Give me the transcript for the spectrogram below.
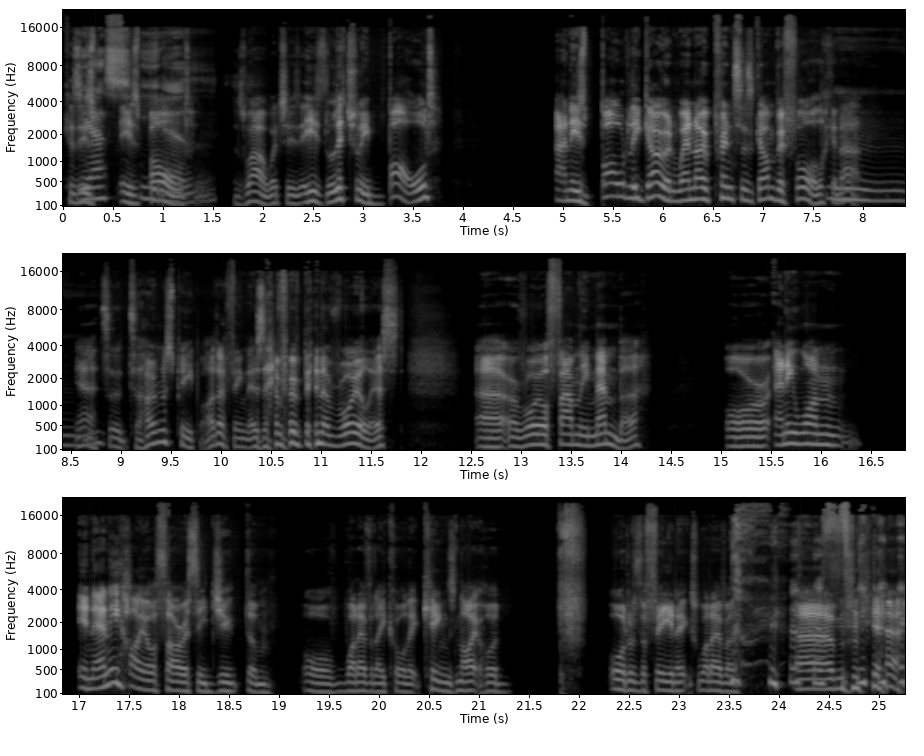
because he's yes, he's he bold. is. as well, which is he's literally bold and he's boldly going where no prince has gone before. Look at that. Yeah, Mm. to, to homeless people. I don't think there's ever been a royalist, uh, a royal family member, or anyone in any high authority, dukedom, or whatever they call it, king's knighthood, pff, order of the phoenix, whatever. um, yeah,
